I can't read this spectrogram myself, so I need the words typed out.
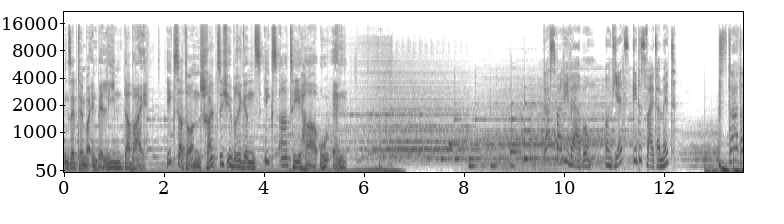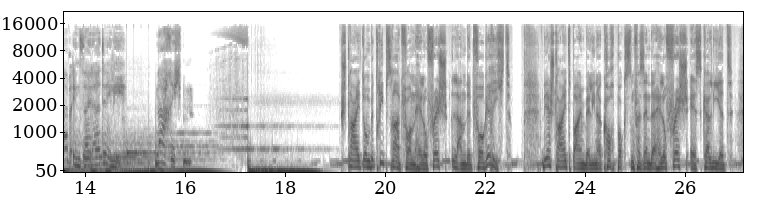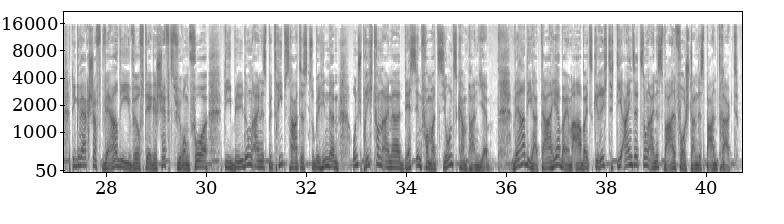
3. September in Berlin dabei. Xathon schreibt sich übrigens X-A-T-H-O-N. Das war die Werbung. Und jetzt geht es weiter mit Startup Insider Daily. Nachrichten. Streit um Betriebsrat von HelloFresh landet vor Gericht. Der Streit beim Berliner Kochboxenversender HelloFresh eskaliert. Die Gewerkschaft Verdi wirft der Geschäftsführung vor, die Bildung eines Betriebsrates zu behindern und spricht von einer Desinformationskampagne. Verdi hat daher beim Arbeitsgericht die Einsetzung eines Wahlvorstandes beantragt.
